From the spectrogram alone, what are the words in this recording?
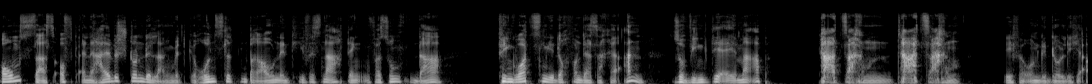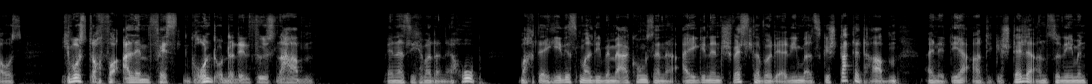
Holmes saß oft eine halbe Stunde lang mit gerunzelten Brauen in tiefes Nachdenken versunken da. Fing Watson jedoch von der Sache an, so winkte er immer ab. »Tatsachen, Tatsachen«, rief er ungeduldig aus. »Ich muss doch vor allem festen Grund unter den Füßen haben.« Wenn er sich aber dann erhob, machte er jedes Mal die Bemerkung, seiner eigenen Schwester würde er niemals gestattet haben, eine derartige Stelle anzunehmen.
